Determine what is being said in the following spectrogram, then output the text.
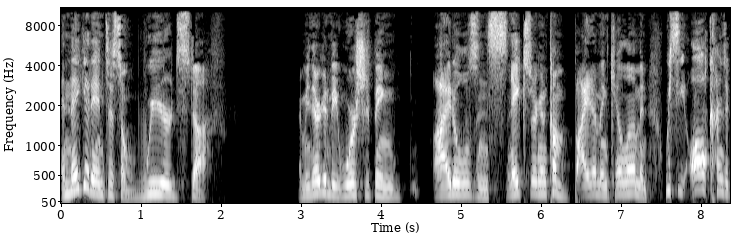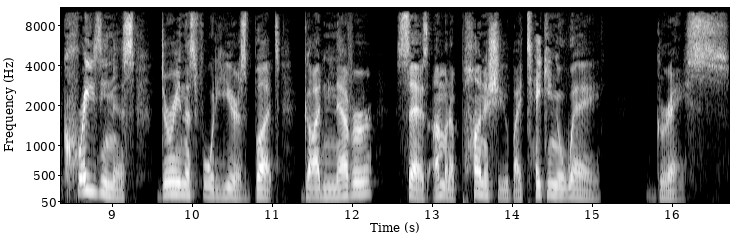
and they get into some weird stuff. I mean, they're going to be worshiping idols and snakes are going to come bite them and kill them. And we see all kinds of craziness during this 40 years. But God never says, I'm going to punish you by taking away grace.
